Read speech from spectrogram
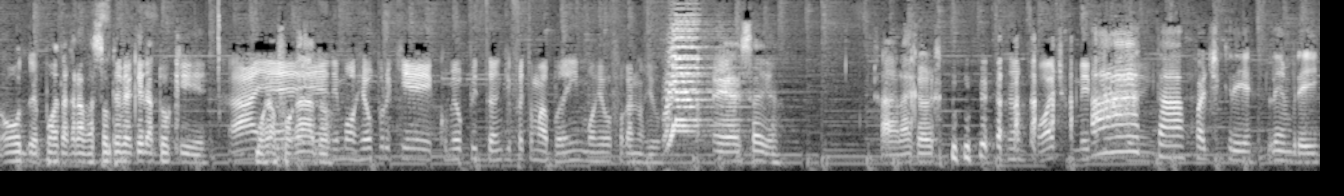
ou depois da gravação teve aquele ator que Ah, morreu é, afogado. Ele morreu porque comeu pitanga e foi tomar banho e morreu afogado no rio. É isso aí. Caraca. Não pode comer Ah, pitanga. tá, pode crer, lembrei.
